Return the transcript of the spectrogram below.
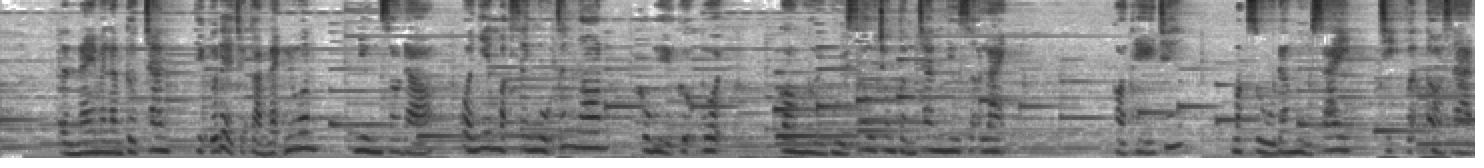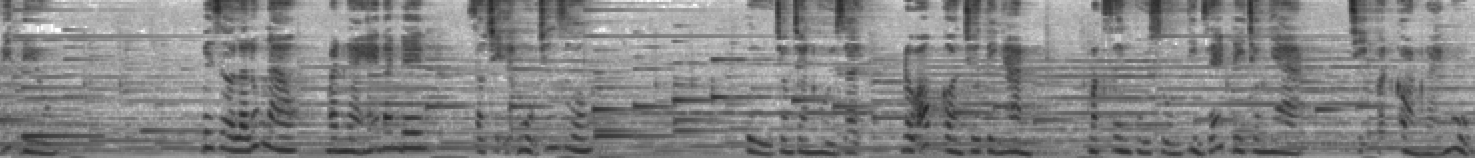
Lần này mà làm tuột chăn thì cứ để cho cảm lạnh luôn. Nhưng sau đó, quả nhiên mặc xanh ngủ rất ngon, không hề cựa vội, con người vùi sâu trong tấm chăn như sợ lạnh. Có thế chứ, mặc dù đang ngủ say, chị vẫn tỏ ra biết điều. Bây giờ là lúc nào? Ban ngày hay ban đêm? Sao chị lại ngủ trên giường? Từ trong chăn ngồi dậy, đầu óc còn chưa tỉnh hẳn. Mặc xanh cúi xuống tìm dép đi trong nhà, chị vẫn còn ngái ngủ.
